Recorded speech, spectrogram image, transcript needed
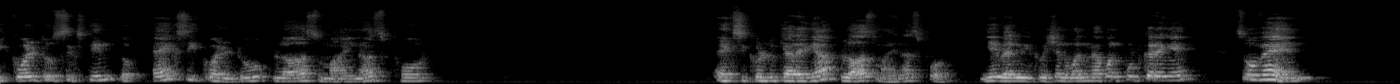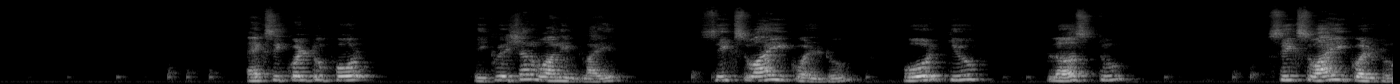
equal to sixteen तो x equal to plus minus four x equal to क्या रहेगा प्लस माइनस फोर ये वैल्यू इक्वेशन वन में अपन पुट करेंगे। So when x equal to 4 equation 1 implies 6y equal to 4 cube plus 2 6y equal to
